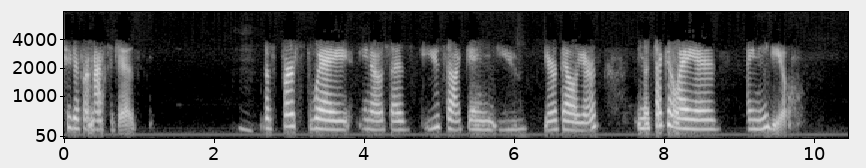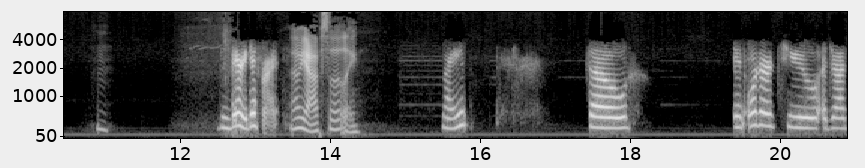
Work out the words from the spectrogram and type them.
two different messages. The first way, you know, says you suck and you you're a failure. And the second way is I need you. Hmm. It's very different. Oh, yeah, absolutely. Right? So, in order to address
